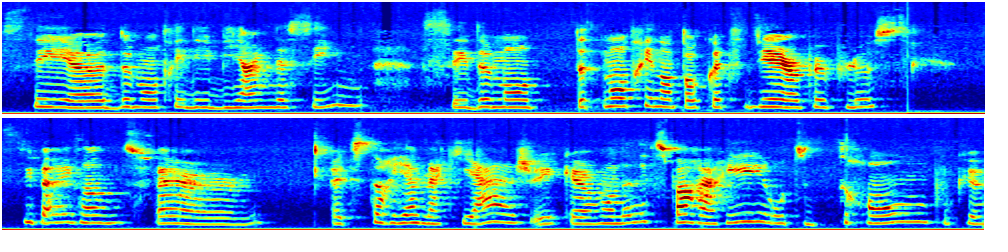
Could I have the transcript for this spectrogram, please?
C'est euh, de montrer des behind the scenes, c'est de, de te montrer dans ton quotidien un peu plus. Si par exemple tu fais un, un tutoriel maquillage et qu'à un moment donné tu pars à rire ou tu te trompes ou que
